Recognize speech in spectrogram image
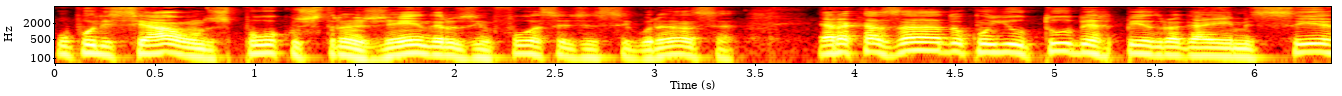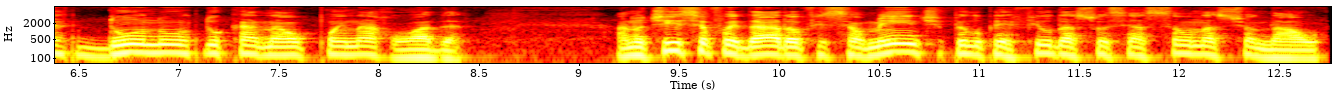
O policial, um dos poucos transgêneros em forças de segurança, era casado com o youtuber Pedro HMC, dono do canal Põe na Roda. A notícia foi dada oficialmente pelo perfil da Associação Nacional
